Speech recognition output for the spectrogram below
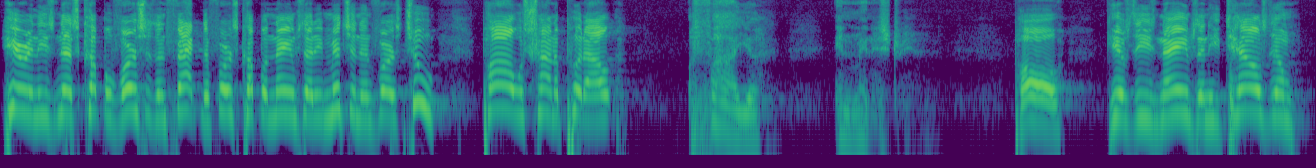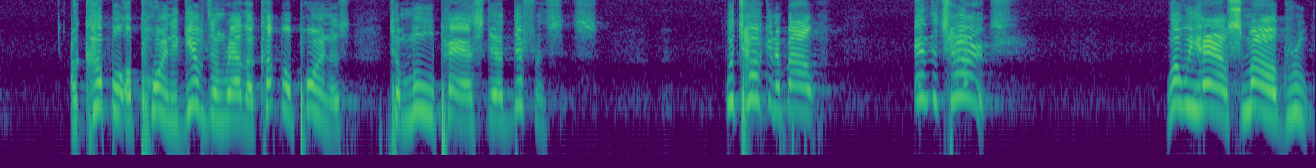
here in these next couple verses, in fact, the first couple names that he mentioned in verse 2, Paul was trying to put out a fire in ministry. Paul gives these names and he tells them a couple of pointers, he gives them rather a couple of pointers to move past their differences. We're talking about in the church where we have small group,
